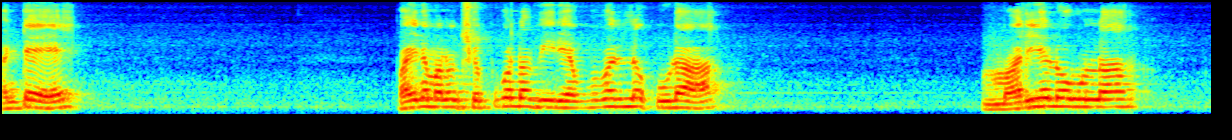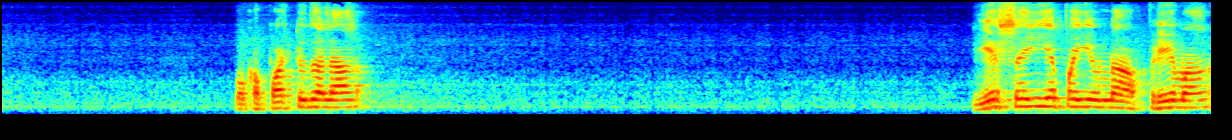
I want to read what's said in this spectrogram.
అంటే పైన మనం చెప్పుకున్న వీరి కూడా మరియలో ఉన్న ఒక పట్టుదల ఏసయ్యపై ఉన్న ప్రేమ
